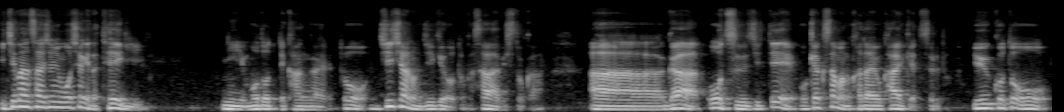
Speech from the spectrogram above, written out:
一番最初に申し上げた定義に戻って考えると、自社の事業とかサービスとかあがを通じてお客様の課題を解決するということを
